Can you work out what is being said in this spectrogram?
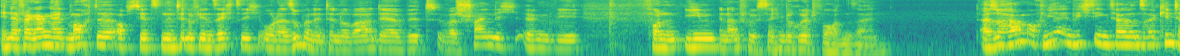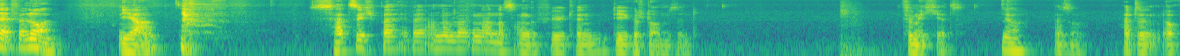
in der Vergangenheit mochte, ob es jetzt Nintendo 64 oder Super Nintendo war, der wird wahrscheinlich irgendwie von ihm in Anführungszeichen berührt worden sein. Also haben auch wir einen wichtigen Teil unserer Kindheit verloren. Ja. Es hat sich bei, bei anderen Leuten anders angefühlt, wenn die gestorben sind. Für mich jetzt. Ja. Also hatte auch,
